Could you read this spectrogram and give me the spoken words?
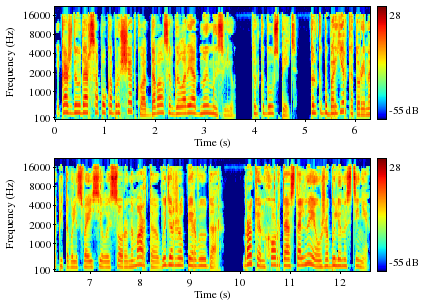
и каждый удар сапог об брусчатку отдавался в голове одной мыслью. Только бы успеть. Только бы барьер, который напитывали своей силой Сорен и Марта, выдержал первый удар. Брокен, Хорт и остальные уже были на стене.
